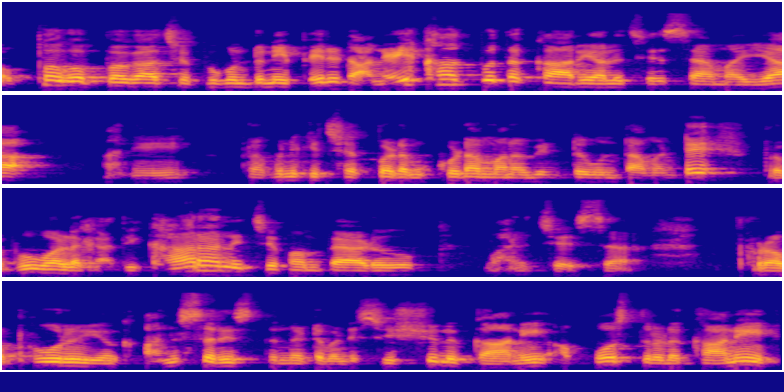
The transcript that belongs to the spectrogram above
గొప్ప గొప్పగా చెప్పుకుంటూ నీ పేరిట అనేకాద్భుత కార్యాలు చేశామయ్యా అని ప్రభునికి చెప్పడం కూడా మనం వింటూ ఉంటామంటే ప్రభు వాళ్ళకి అధికారాన్ని ఇచ్చి పంపాడు వారు చేశారు. ప్రభువుని యొక్క అనుసరిస్తున్నటువంటి శిష్యులు కానీ అపోస్తులు కానీ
